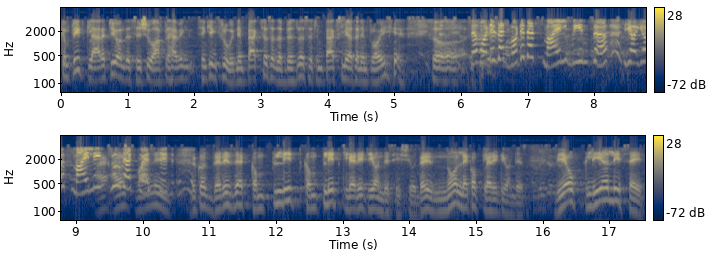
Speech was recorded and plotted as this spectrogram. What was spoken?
complete clarity on this issue after having thinking through. It impacts us as a business, it impacts me as an employee. so, Sir, what is that? What does that smile mean, sir? You're, you're smiling I- I through was that smiling question. Because there is a complete, complete clarity on this issue. There is no lack of clarity on this. We have clearly said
